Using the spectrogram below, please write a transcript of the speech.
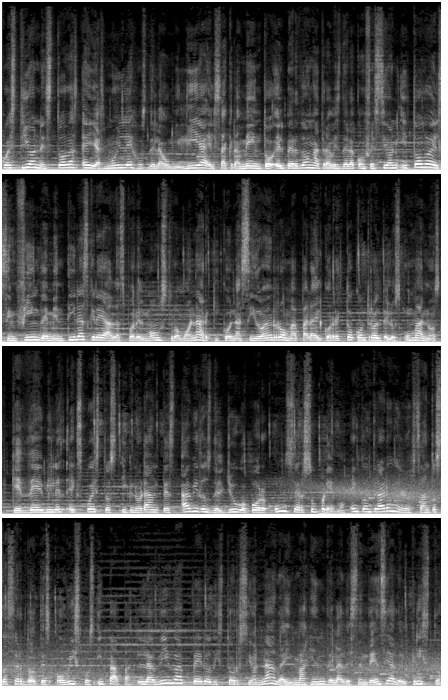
Cuestiones todas ellas muy lejos de la homilía, el sacramento, el perdón a través de la confesión y todo el sinfín de mentiras creadas por el monstruo monárquico nacido en Roma para el correcto control de los humanos que débiles, expuestos, ignorantes, ávidos del yugo por un ser supremo, encontraron en los santos sacerdotes, obispos y papas la viva pero distorsionada imagen de la descendencia del Cristo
